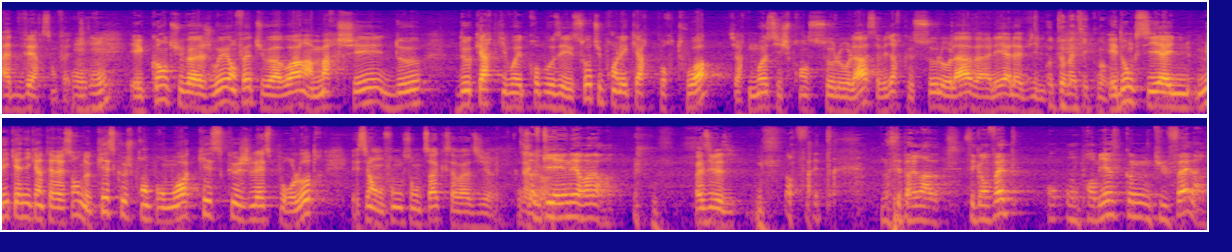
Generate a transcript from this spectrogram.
adverse en fait. Mhm. Et quand tu vas jouer, en fait, tu vas avoir un marché de deux cartes qui vont être proposées. Soit tu prends les cartes pour toi, c'est-à-dire que moi, si je prends ce lot-là, ça veut dire que ce lot-là va aller à la ville. Automatiquement. Et donc, s'il y a une mécanique intéressante de qu'est-ce que je prends pour moi, qu'est-ce que je laisse pour l'autre, et c'est en fonction de ça que ça va se gérer. Sauf qu'il y a une erreur, Vas-y, vas-y. en fait. Non, c'est pas grave. C'est qu'en fait, on, on prend bien comme tu le fais là.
